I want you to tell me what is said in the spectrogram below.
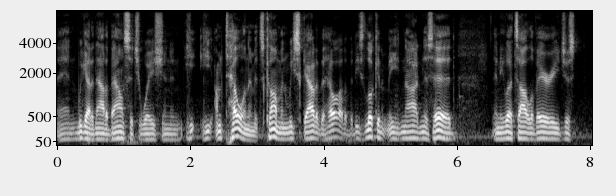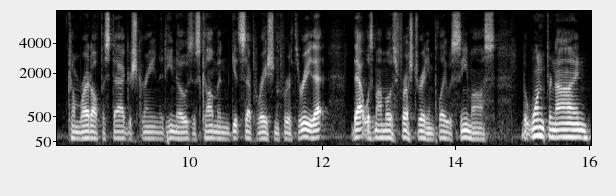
and we got an out of bounds situation, and he, he I'm telling him it's coming. We scouted the hell out of it. He's looking at me, nodding his head, and he lets Olivari just come right off a stagger screen that he knows is coming, get separation for a three. That that was my most frustrating play with Simas. But one for nine,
